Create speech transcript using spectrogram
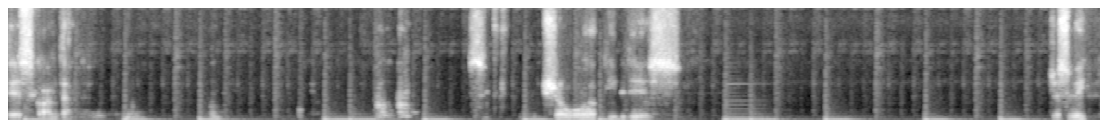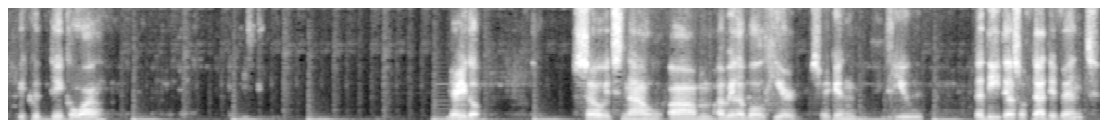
this contact. Show all activities. Just wait, it could take a while. there you go. So it's now um, available here so you can view the details of that event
